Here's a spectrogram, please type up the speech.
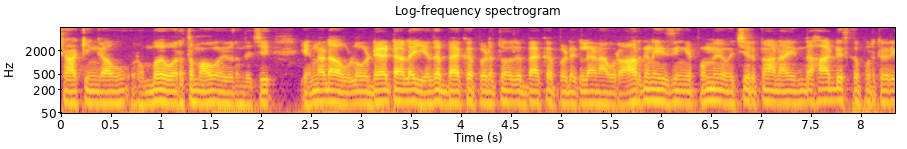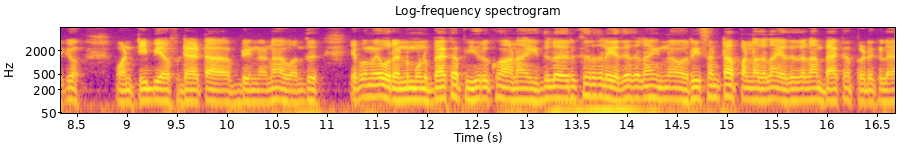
ஷாக்கிங்காகவும் ரொம்ப வருத்தமாகவும் இருந்துச்சு. என்னடா அவ்வளோ டேட்டாவில் எதை பேக்கப் எடுத்தோம் அதை பேக்கப் எடுக்கல? நான் ஒரு ஆர்கனைசிங் எப்போவுமே வச்சுருப்பேன். ஆனால் இந்த ஹார்ட் டிஸ்க்கை பொறுத்த வரைக்கும் ஒன் டிபி ஆஃப் டேட்டா அப்படின்னா வந்து எப்போவுமே ஒரு ரெண்டு மூணு பேக்கப் இருக்கும். ஆனால் இதில் இருக்கிறதுல எது எதெல்லாம் இன்னும் ரீசெண்டாக பண்ணதெல்லாம் எது எதெல்லாம் பேக்கப் எடுக்கலை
